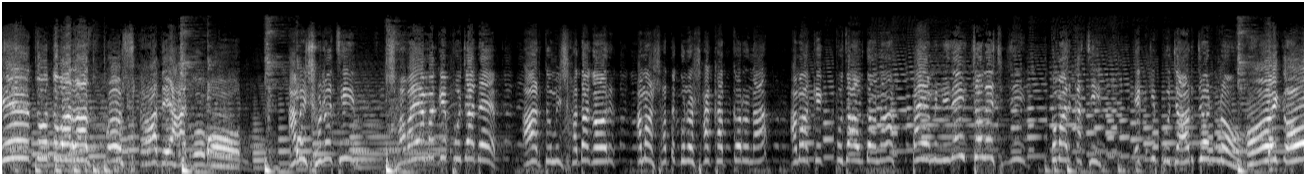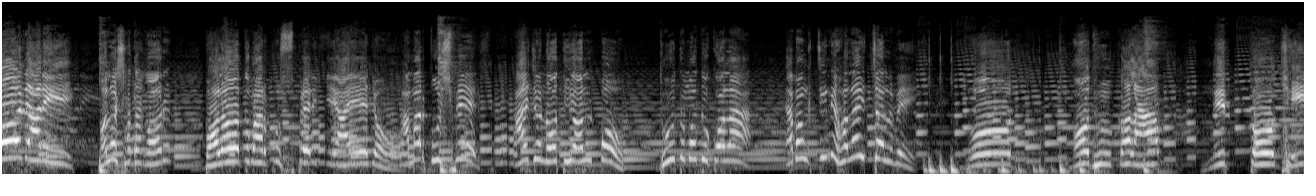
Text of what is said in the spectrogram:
কিন্তু তোমার রাজপ্রসাদে আগমন? আমি শুনেছি সবাই আমাকে পূজা দেব আর তুমি সদাগর আমার সাথে কোনো সাক্ষাৎ করো না আমাকে পূজাও দাও না। তাই আমি নিজেই চলে এসেছি তোমার কাছে একটি পূজার জন্য। ওই গো নারী বলো সদাগর। বলো তোমার পুষ্পের কি আয়োজন? আমার পুষ্পের আয়োজন অতি অল্প দুধ মধু কলা এবং চিনি হলেই চলবে। দুধ মধু কলা নিত্য ঘি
